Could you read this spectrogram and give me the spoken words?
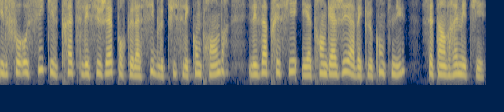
Il faut aussi qu'ils traitent les sujets pour que la cible puisse les comprendre, les apprécier et être engagé avec le contenu, c'est un vrai métier.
